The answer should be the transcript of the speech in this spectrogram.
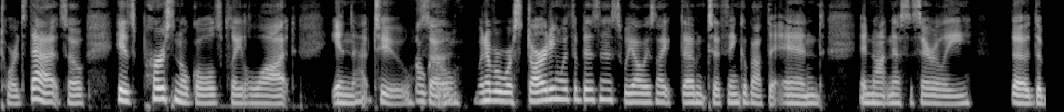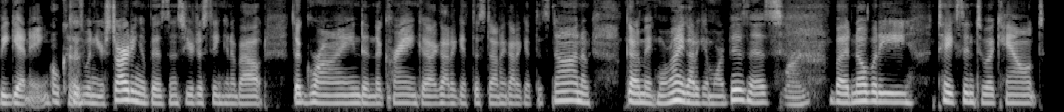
towards that. So his personal goals played a lot in that too. Okay. So whenever we're starting with a business, we always like them to think about the end and not necessarily the the beginning. Okay. Because when you're starting a business, you're just thinking about the grind and the crank. I got to get this done. I got to get this done. I've got to make more money. I got to get more business. Right. But nobody takes into account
